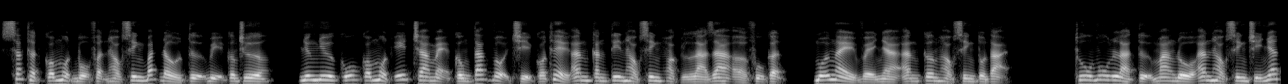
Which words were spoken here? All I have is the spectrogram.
xác thật có một bộ phận học sinh bắt đầu tự bị cơm trưa, nhưng như cũ có một ít cha mẹ công tác vội chỉ có thể ăn căn tin học sinh hoặc là ra ở phụ cận, mỗi ngày về nhà ăn cơm học sinh tồn tại. Thu Vu là tự mang đồ ăn học sinh trí nhất,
